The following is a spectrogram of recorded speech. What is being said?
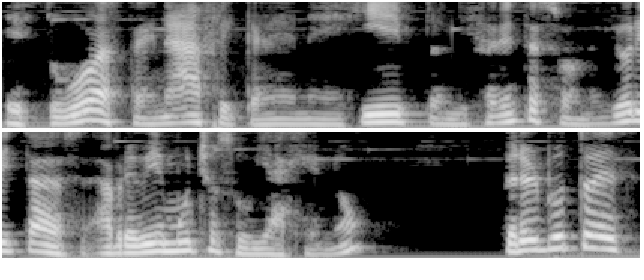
Estuvo hasta en África, en Egipto, en diferentes zonas. Yo ahorita abrevié mucho su viaje, ¿no? Pero el punto es,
